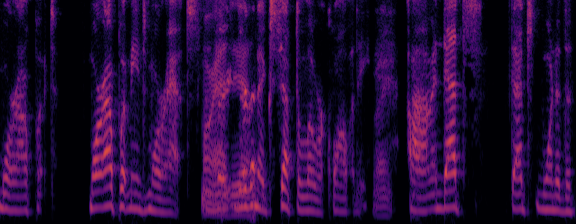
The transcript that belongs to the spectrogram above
more output? More output means more ads. More they're ads, they're going to accept a lower quality, Right. um, and that's that's one of the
